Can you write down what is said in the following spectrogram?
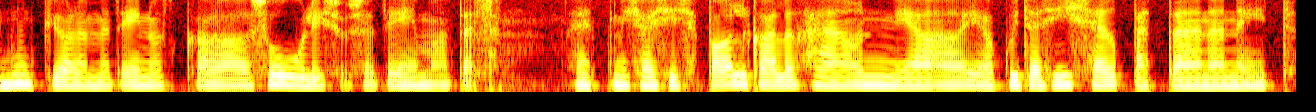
MOOC-i oleme teinud ka soolisuse teemadel, et mis asi see palgalõhe on ja, ja kuidas ise õpetajana neid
